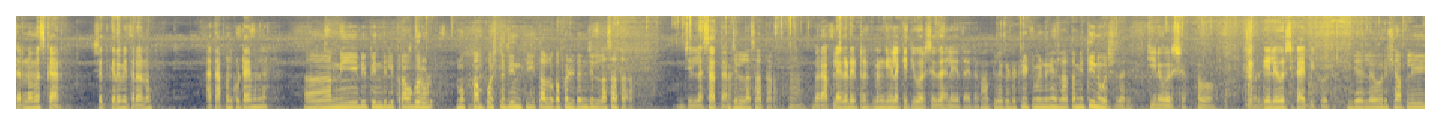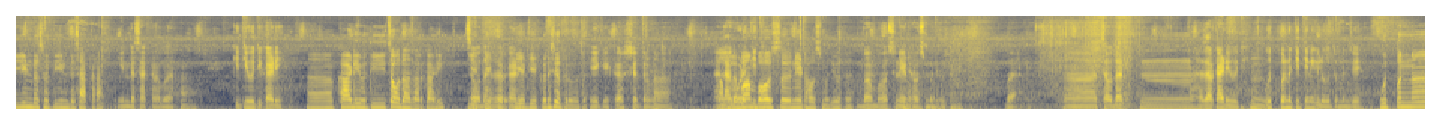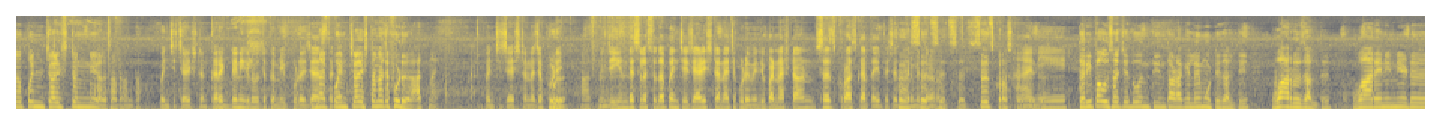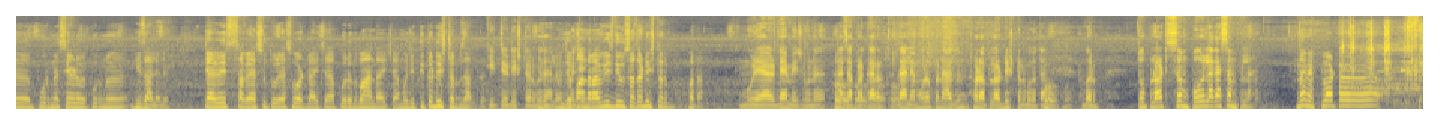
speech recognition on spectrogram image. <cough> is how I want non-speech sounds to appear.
तर नमस्कार शेतकरी मित्रांनो. आता आपण कुठं आहे म्हणला? अं, मी बिपिन दिलीपराव गरुड मुक्काम पोस्ट जिंती तालुका फलटण जिल्हा सातारा. जिल्हा सातारा. जिल्हा सातारा. हां. बरं आपल्याकडे ट्रीटमेंट घ्यायला किती वर्ष झाले येत आहेत? आपल्याकडे ट्रीटमेंट घ्यायला आता मी तीन वर्ष झाली. तीन वर्ष. हो. बरं गेल्या वर्षी काय पीक होतं? गेल्या वर्षी आपली इंडस होती इंडस अकरा. इंड साखरा बरं. हां. किती होती काडी? अं, काडी होती चौदा हजार काडी. एक 14,000 एकर काडी. एक एकर क्षेत्र होतं. एक एकर क्षेत्र. होतं. लागवड बांबू हाऊस नेट हाऊसमध्ये होतं. बंब हाऊस नेट हाऊसमध्ये होतं. बरं. चौदा हजार काडी होती. हम्म. उत्पन्न किती निघलं होतं म्हणजे? उत्पन्न पंचेचाळीस टन निघालं साधारणतः. पंचेचाळीस टन. करेक्ट निघलं होतं कमी पुढे जास्त काय? पंचेचाळीस टनाच्या पुढं आत नाही. पंचेचाळीस टनाच्या पुढे. पुढं, आत नाही. म्हणजे इंडसला सुद्धा पंचेचाळीस टनाच्या पुढे म्हणजे पन्नास टन सहज क्रॉस करता येते शेतकरी सहज मित्रांनो. सहज सहज सहज क्रॉस. आणि तरी पावसाचे दोन तीन तडाखे लय मोठे झालते. वारं झालतं. वाऱ्याने नीट पूर्ण सेड पूर्ण ही झालेलं. त्यावेळेस सगळ्या सुतुळ्या सोडलायच्या परत बांधायच्या म्हणजे तिथं डिस्टर्ब झालं तिथे डिस्टर्ब झालं. म्हणजे पंधरा वीस दिवसाचा डिस्टर्ब होता. मुळ्या डॅमेज होणं हो, असा हो, प्रकार हो, हो. झाल्यामुळे पण अजून थोडा प्लॉट डिस्टर्ब होता. बर. तो प्लॉट संपवला का संपला? नाही नाही प्लॉट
